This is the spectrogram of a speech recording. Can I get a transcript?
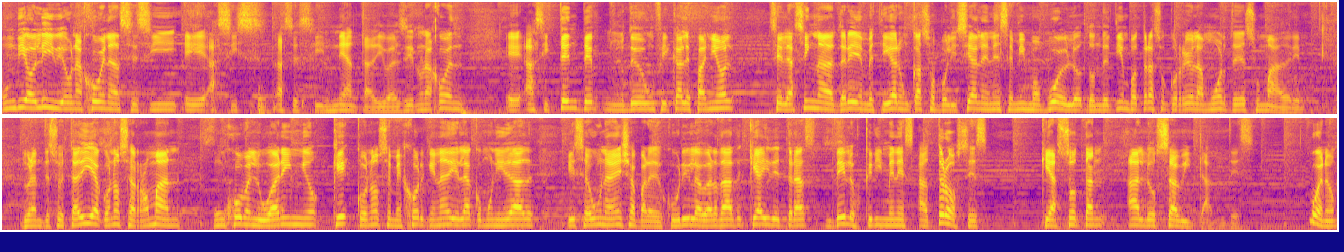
Un día Olivia, una joven asesi- eh, asesinata, iba a decir, una joven eh, asistente de un fiscal español, se le asigna la tarea de investigar un caso policial en ese mismo pueblo, donde tiempo atrás ocurrió la muerte de su madre. Durante su estadía conoce a Román, un joven lugareño que conoce mejor que nadie la comunidad y se une a ella para descubrir la verdad que hay detrás de los crímenes atroces que azotan a los habitantes. Bueno,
